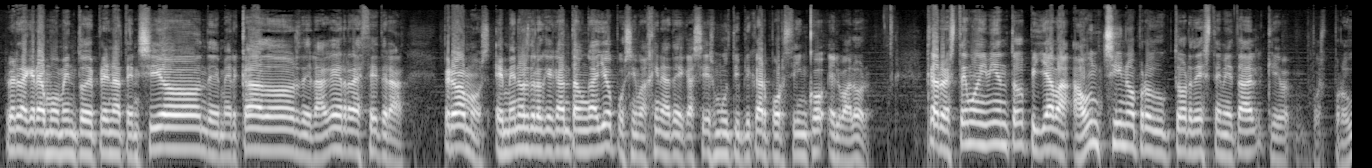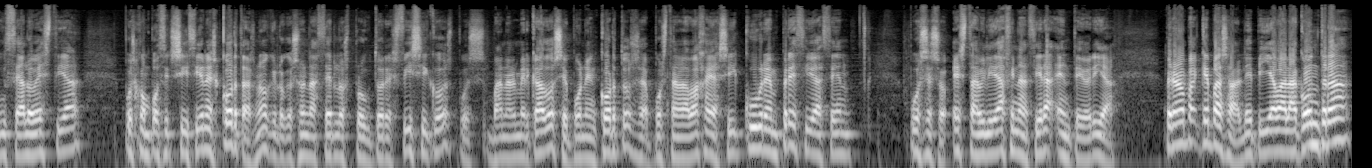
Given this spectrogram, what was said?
Es verdad que era un momento de plena tensión, de mercados, de la guerra, etc. Pero vamos, en menos de lo que canta un gallo, pues imagínate, casi es multiplicar por 5 el valor. Claro, este movimiento pillaba a un chino productor de este metal que pues, produce a lo bestia, pues con posiciones cortas, ¿no? Que lo que suelen hacer los productores físicos, pues van al mercado, se ponen cortos, se apuestan a la baja y así cubren precio y hacen, pues eso, estabilidad financiera en teoría. Pero ¿qué pasa? Le pillaba la contra,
